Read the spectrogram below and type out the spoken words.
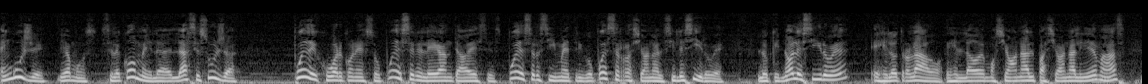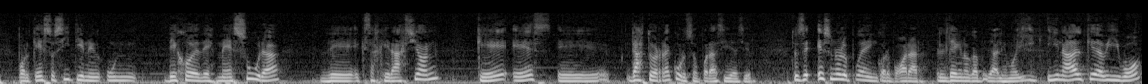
engulle, digamos, se la come, la, la hace suya. Puede jugar con eso, puede ser elegante a veces, puede ser simétrico, puede ser racional, si le sirve. Lo que no le sirve es el otro lado, es el lado emocional, pasional y demás, porque eso sí tiene un dejo de desmesura, de exageración, que es eh, gasto de recursos, por así decir. Entonces, eso no lo puede incorporar el tecnocapitalismo. Y, y Nadal queda vivo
